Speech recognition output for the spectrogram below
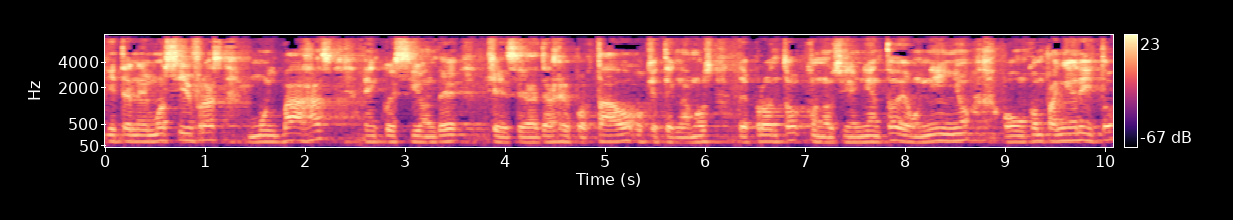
y tenemos cifras muy bajas en cuestión de que se haya reportado o que tengamos de pronto conocimiento de un niño o un compañerito,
